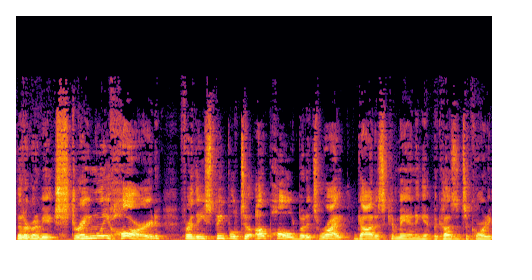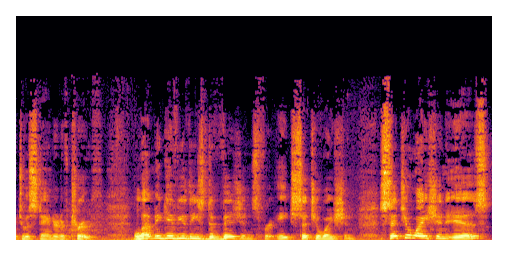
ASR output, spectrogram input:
that are going to be extremely hard for these people to uphold, but it's right. God is commanding it because it's according to a standard of truth. Let me give you these divisions for each situation. Situation is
